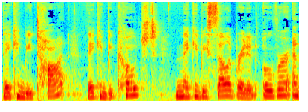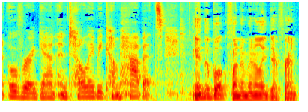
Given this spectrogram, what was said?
they can be taught, they can be coached, and they can be celebrated over and over again until they become habits. In the book Fundamentally Different,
